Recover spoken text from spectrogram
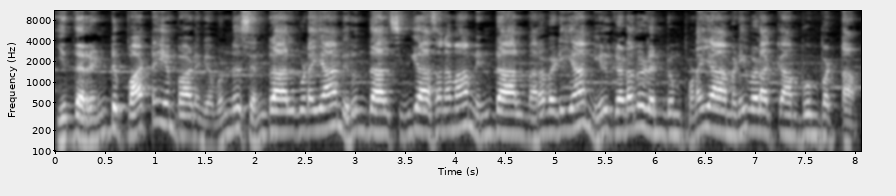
இந்த ரெண்டு பாட்டையும் பாடுங்க. ஒன்று சென்றால் குடையாம் இருந்தால் சிங்காசனமாம் நின்றால் மரவடியாம் நீள்கடலுள் என்றும் புனையாமணி வழக்காம் பூம்பட்டாம்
